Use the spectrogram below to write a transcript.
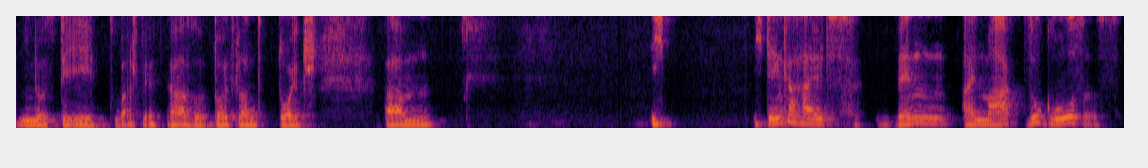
minus de zum Beispiel. Ja, also Deutschland, Deutsch. Ähm, ich, ich denke halt, wenn ein Markt so groß ist,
